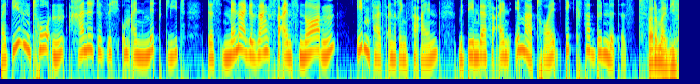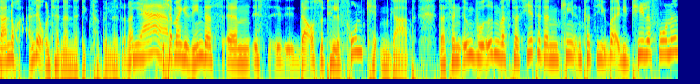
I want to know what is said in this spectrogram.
Bei diesem Toten handelte es sich um ein Mitglied des Männergesangsvereins Norden, ebenfalls ein Ringverein, mit dem der Verein immer treu dick verbündet ist. Warte mal, die waren doch alle untereinander dick verbündet, oder? Ja. Ich habe mal gesehen, dass ähm, es äh, da auch so Telefonketten gab, dass wenn irgendwo irgendwas passierte, dann klingelten plötzlich überall die Telefone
